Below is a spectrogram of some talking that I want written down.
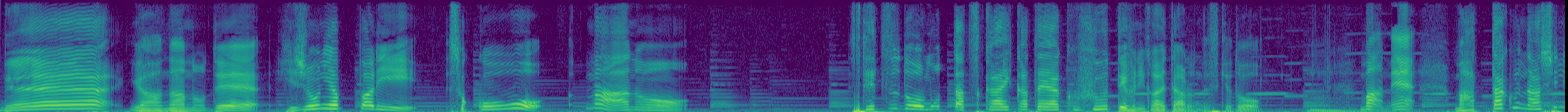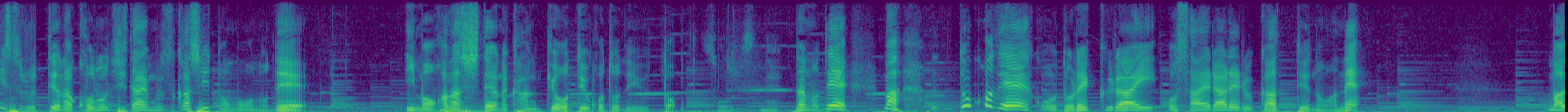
ね ねえ。いや、なので、非常にやっぱりそこを、まあ、あの、節度を持った使い方や工夫っていうふうに書いてあるんですけど、うんまあね、全くなしにするっていうのはこの時代難しいと思うので、今お話ししたような環境ということで言うと。そうですね。なので、まあ、どこでこうどれくらい抑えられるかっていうのはね、まあ、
